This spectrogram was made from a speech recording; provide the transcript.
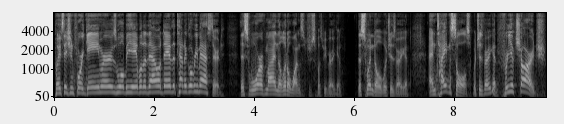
PlayStation 4 gamers will be able to download Day of the Tentacle Remastered. This War of Mine, the Little Ones, which are supposed to be very good. The Swindle, which is very good. And Titan Souls, which is very good. Free of charge.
